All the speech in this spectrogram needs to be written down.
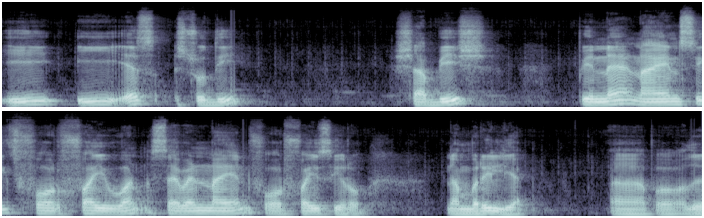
E E S Sruthi Shabeesh പിന്നെ nine six four five one seven nine four five zero. Number ഇല്ല അപ്പോൾ അത്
